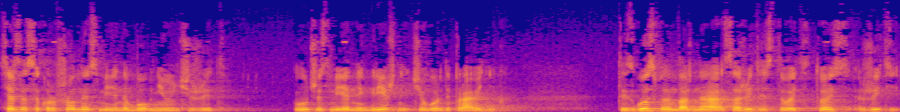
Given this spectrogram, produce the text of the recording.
Сердце сокрушенное смиренно Бог не уничижит. Лучше смиренный грешник, чем гордый праведник. Ты с Господом должна сожительствовать, то есть жить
